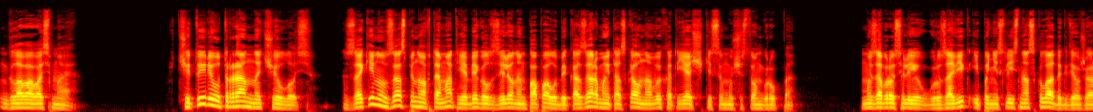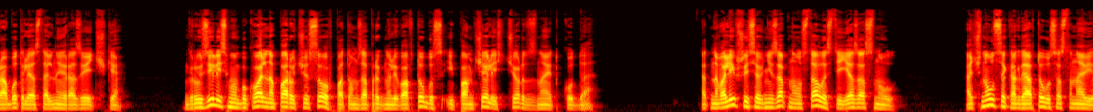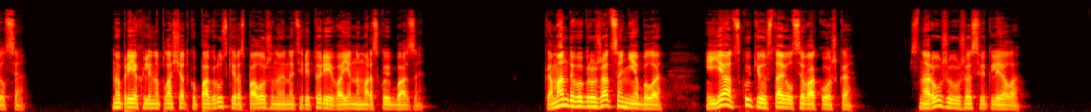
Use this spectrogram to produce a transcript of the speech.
Глава 8. В 4 утра началось. Закинув за спину автомат, я бегал с зеленым по палубе казармы и таскал на выход ящики с имуществом группы. Мы забросили их в грузовик и понеслись на склады, где уже работали остальные разведчики. Грузились мы буквально пару часов, потом запрыгнули в автобус и помчались черт знает куда. От навалившейся внезапно усталости я заснул. Очнулся, когда автобус остановился. Мы приехали на площадку погрузки, расположенную на территории военно-морской базы. Команды выгружаться не было, и я от скуки уставился в окошко. Снаружи уже светлело.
